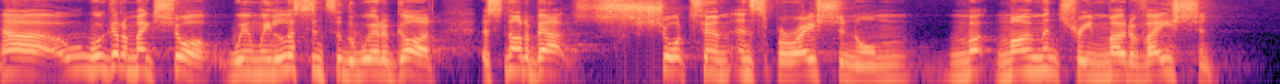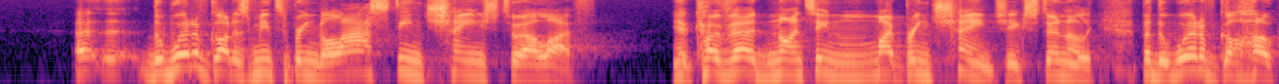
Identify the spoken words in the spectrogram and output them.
Uh, we've got to make sure when we listen to the Word of God, it's not about short term inspiration or momentary motivation. Uh, the Word of God is meant to bring lasting change to our life. You know, COVID 19 might bring change externally, but the Word of God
